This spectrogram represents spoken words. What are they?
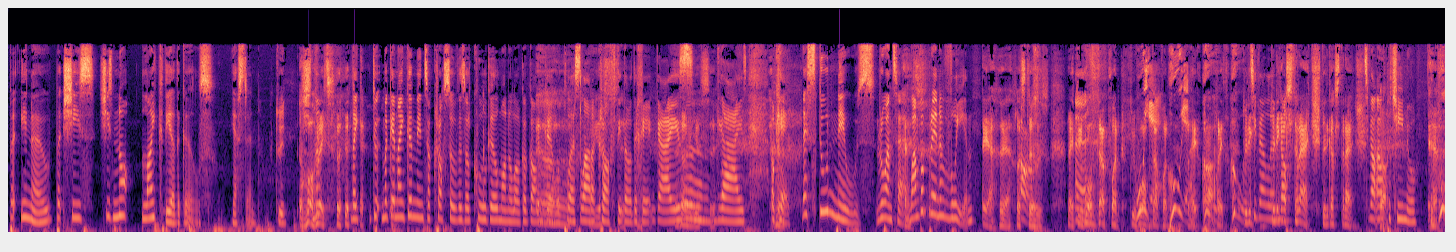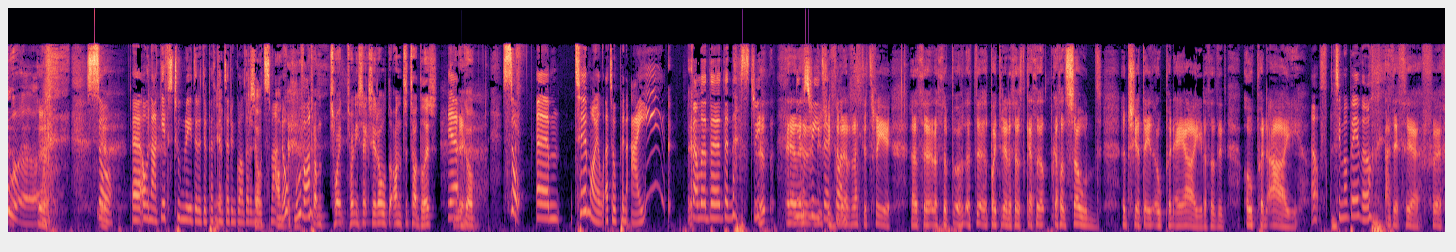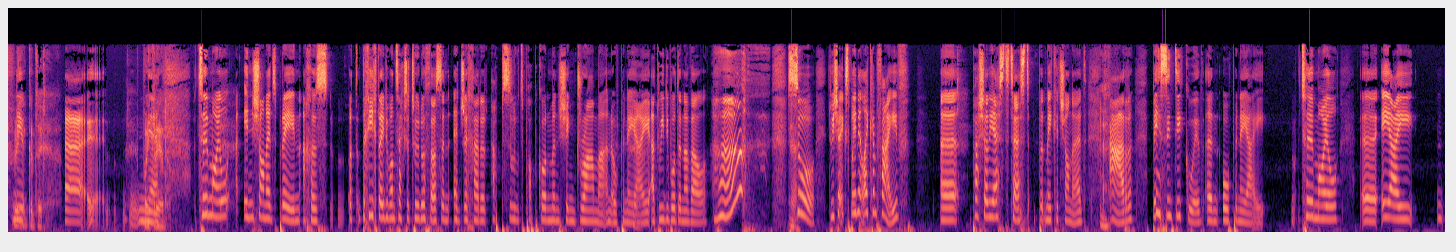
But you know, but she's she's not like the other girls, Yestin. Dwi'n Oh, right. like, mae gen i gymaint o crossovers o'r Cool Girl monolog o Gone oh, Girl plus Lara yes. Croft i eh. ddod i chi. Guys, oh, yes. Eh. guys. OK, let's do news. Rwan te, yes. wan bod Bryn yn flin. Yeah, yeah, let's oh. do this. Right, dwi'n uh, warmed up one. Dwi'n warmed up one. Hwyr, right, oh, right. hwyr, hwyr. Dwi wedi cael stretch, dwi wedi cael stretch. Ti fel Al oh. Pacino. Yeah. so, yeah. Uh, o oh, na, Gifts Tomb Raider ydy'r peth yeah. cyntaf dwi'n gweld ar y so, notes ma. No, move on. From 26-year-old on to toddlers. Yeah. yeah. Go. So, um, turmoil at OpenAI? Fel y the, the street, newsreader. Newsreader ar Radio 3, nath y boi drin, gath o'n sound yn trio deud open AI, nath o'n dweud open eye. Ti'n mo beth o? A dweud, ie, ffyn gyntaf. Boi drin. Tim Moel in Sioned's brain, achos dych chi'ch dweud bod yn texto trwy'r wythnos yn edrych ar yr absolute popcorn munching drama yn OpenAI, yeah. a dwi wedi bod yna fel, huh? Yeah. So, dwi eisiau explain it like I'm five, uh, pasio'r yes test, but make it Sioned, ar beth sy'n digwydd yn OpenAI. Turmoil, uh, AI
